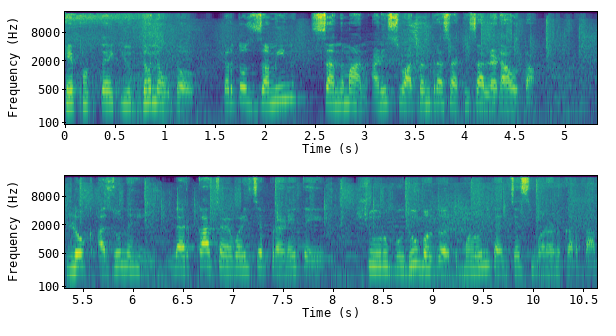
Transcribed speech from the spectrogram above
हे फक्त एक युद्ध नव्हतं तर तो जमीन सन्मान आणि स्वातंत्र्यासाठीचा लढा होता. लोक अजूनही लरका चळवळीचे प्रणेते शूर बुधू भगत म्हणून त्यांचे स्मरण करतात.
